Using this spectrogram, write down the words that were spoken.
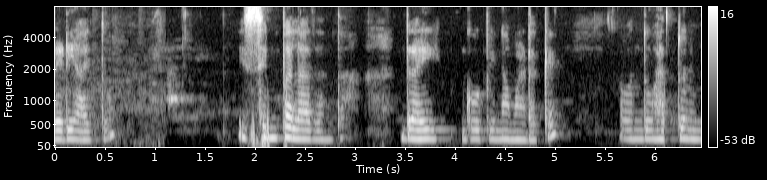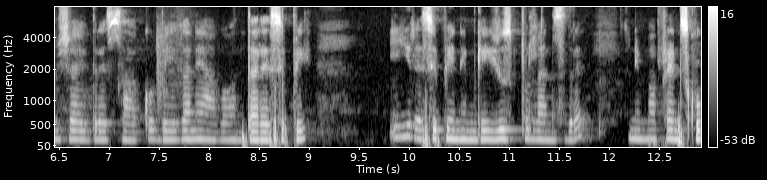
ರೆಡಿ ಆಯಿತು. ಈ ಸಿಂಪಲ್ ಆದಂಥ ಡ್ರೈ ಗೋಬಿನ ಮಾಡೋಕ್ಕೆ ಒಂದು ಹತ್ತು ನಿಮಿಷ ಇದ್ದರೆ ಸಾಕು, ಬೇಗನೆ ಆಗುವಂಥ ರೆಸಿಪಿ ಈ ರೆಸಿಪಿ ನಿಮಗೆ ಯೂಸ್ಫುಲ್ ಅನ್ನಿಸಿದ್ರೆ ನಿಮ್ಮ ಫ್ರೆಂಡ್ಸ್ಗೂ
